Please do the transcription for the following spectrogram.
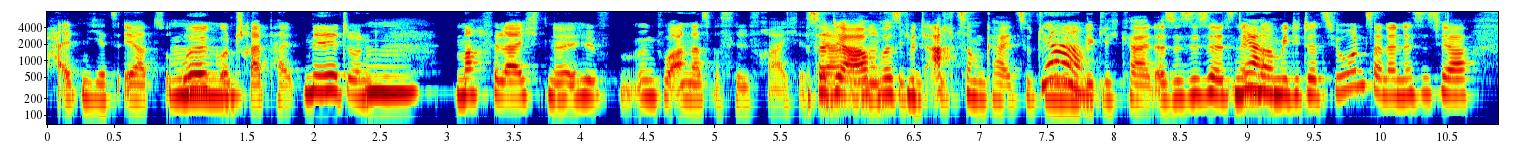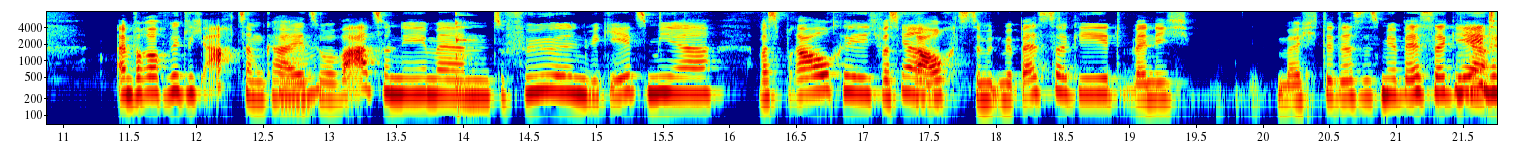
halte mich jetzt eher zurück und schreib halt mit und mach vielleicht eine Hilf irgendwo anders was Hilfreiches. Es hat ja, und auch was mit. Achtsamkeit zu tun Ja. in Wirklichkeit. Also es ist ja jetzt nicht Ja. nur Meditation, sondern es ist ja einfach auch wirklich Achtsamkeit, Mhm. so wahrzunehmen, zu fühlen, wie geht's mir, was brauche ich, was Ja. braucht's, damit mir besser geht, wenn ich möchte, dass es mir besser geht.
